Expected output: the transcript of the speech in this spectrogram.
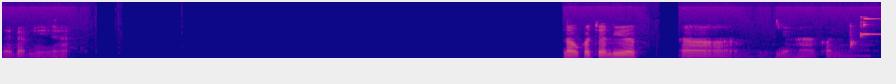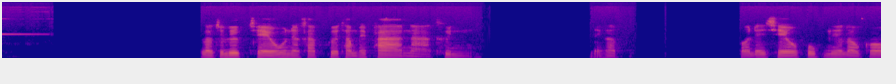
ได้แบบนี้นะฮะ เราก็จะเลือกเอ่อเดี๋ยวหาก่อน เราจะเลือกเชลนะครับ เพื่อทำให้ผ้าหนาขึ้นนะครับ พอได้เชลปุ๊บเนี่ยเราก็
